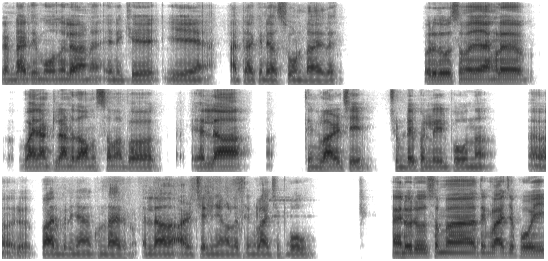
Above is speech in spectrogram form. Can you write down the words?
രണ്ടായിരത്തി മൂന്നിലാണ് എനിക്ക് ഈ അറ്റാക്കിന്റെ അസുഖം ഉണ്ടായത്. ഒരു ദിവസം ഞങ്ങൾ വയനാട്ടിലാണ് താമസം. അപ്പോൾ എല്ലാ തിങ്കളാഴ്ചയും ചുണ്ടേപ്പള്ളിയിൽ പോകുന്ന ഒരു പാരമ്പര്യം ഞങ്ങൾക്കുണ്ടായിരുന്നു. എല്ലാ ആഴ്ചയിലും ഞങ്ങൾ തിങ്കളാഴ്ച പോവും. അങ്ങനെ ഒരു ദിവസം തിങ്കളാഴ്ച പോയി.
